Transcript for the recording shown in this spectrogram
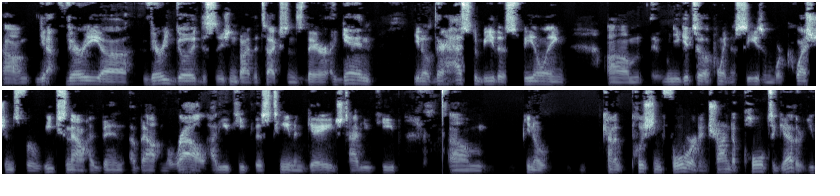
um, yeah, very, uh, very good decision by the Texans there. Again, you know, there has to be this feeling um, when you get to a point in the season where questions for weeks now have been about morale. How do you keep this team engaged? How do you keep, um, you know, kind of pushing forward and trying to pull together. You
